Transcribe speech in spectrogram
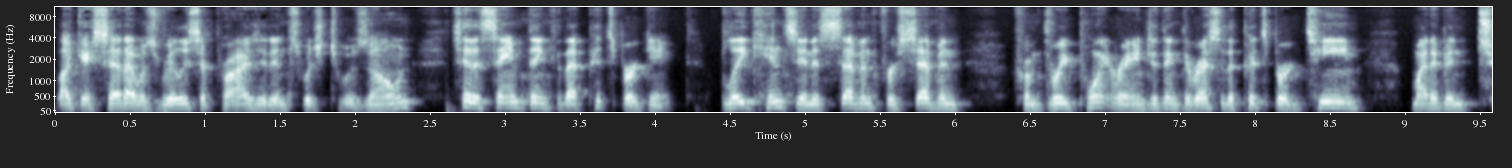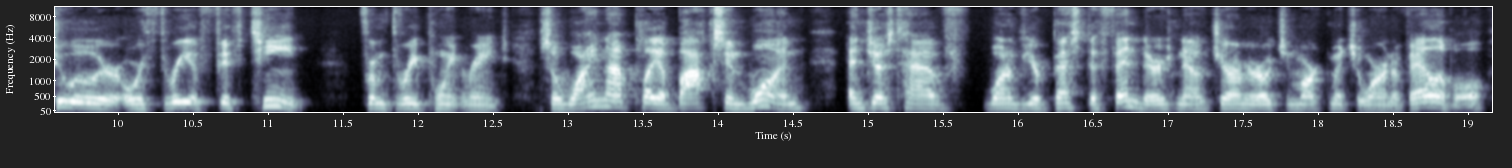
like I said, I was really surprised they didn't switch to a zone. Say the same thing for that Pittsburgh game. Blake Hinson is seven for seven from three point range. I think the rest of the Pittsburgh team might have been two or, or three of 15 from three point range. So why not play a box in one and just have one of your best defenders? Now, Jeremy Roach and Mark Mitchell weren't available,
